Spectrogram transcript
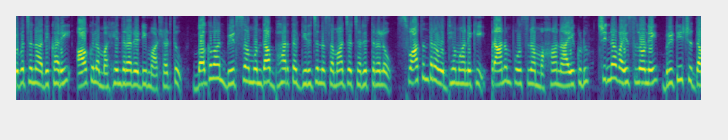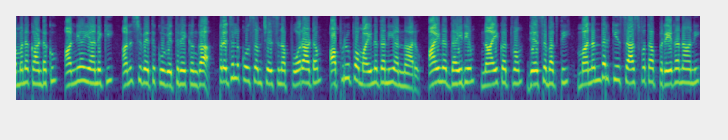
యువజన అధికారి ఆకుల మహేంద్రారెడ్డి మాట్లాడుతూ భగవాన్ బిర్సా ముందా భారత గిరిజన సమాజ చరిత్రలో స్వాతంత్ర ఉద్యమానికి ప్రాణం పోసిన మహానాయకుడు చిన్న వయసులోనే బ్రిటిష్ దమనకాండకు అన్యాయానికి అణచివేతకు వ్యతిరేకంగా ప్రజల కోసం చేసిన పోరాటం అపురూపమైనదని అన్నారు. ఆయన ధైర్యం నాయకత్వం దేశభక్తి మనందరికీ శాశ్వత ప్రేరణ అని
